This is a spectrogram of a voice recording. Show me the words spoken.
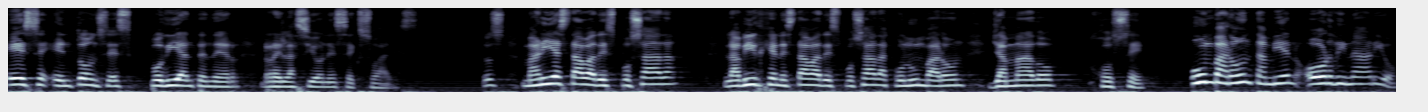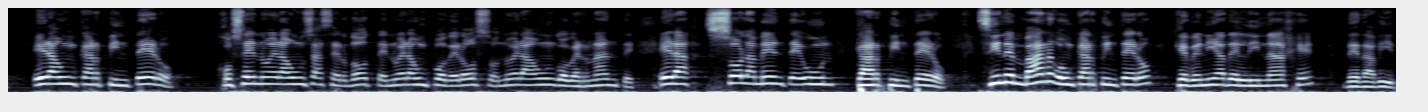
ese entonces podían tener relaciones sexuales. Entonces, María estaba desposada, la Virgen estaba desposada con un varón llamado José. Un varón también ordinario, era un carpintero. José no era un sacerdote, no era un poderoso, no era un gobernante, era solamente un carpintero. Sin embargo, un carpintero que venía del linaje de David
